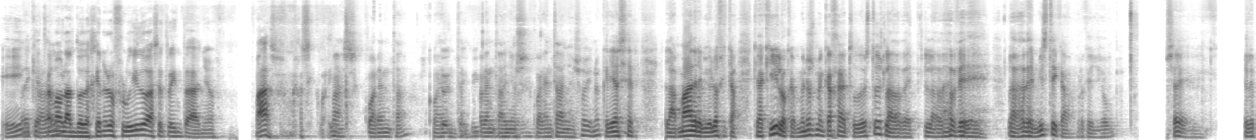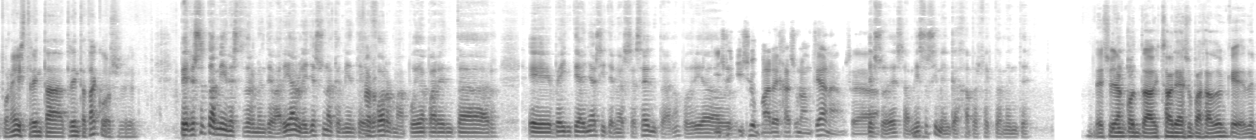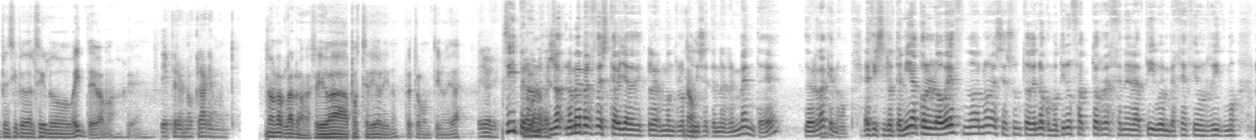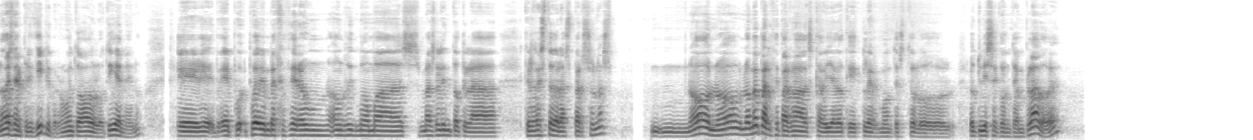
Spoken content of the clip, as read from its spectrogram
Y estamos hablando de género fluido hace 30 años. Más, casi 40. Más, 40. 40, 40, años, 40 años hoy, ¿no? Quería ser la madre biológica. Que aquí lo que menos me encaja de todo esto es la edad de, la edad de, la edad de mística, porque yo, no sé, ¿qué le ponéis? ¿30, 30 tacos? Pero eso también es totalmente variable. Ella es una cambiante de forma. Puede aparentar 20 años y tener 60, ¿no? Podría... Y su, pareja es una anciana. Eso es. A mí eso sí me encaja perfectamente. De hecho, ya han contado historia de su pasado en que de principio del siglo XX, vamos. Sí, pero no Claremont. No, no, claro, se iba a posteriori, ¿no? Retrocontinuidad. Sí, pero, no, no, me parece descabellado que Claremont lo pudiese tener en mente, ¿eh? De verdad que no. Es decir, si lo tenía con Lobez, no, no, ese asunto de no, como tiene un factor regenerativo, envejece a un ritmo, no desde el principio, pero en un momento dado lo tiene, ¿no? Eh, eh, puede envejecer a un, a un ritmo más, más lento que, la, que el resto de las personas. No, no, no me parece para nada descabellado que Claremont esto lo, lo tuviese contemplado, ¿eh?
